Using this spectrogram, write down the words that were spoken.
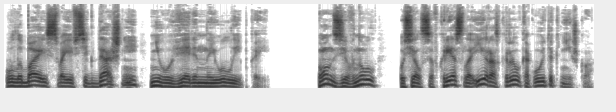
улыбаясь своей всегдашней, неуверенной улыбкой. Он зевнул, уселся в кресло и раскрыл какую-то книжку.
